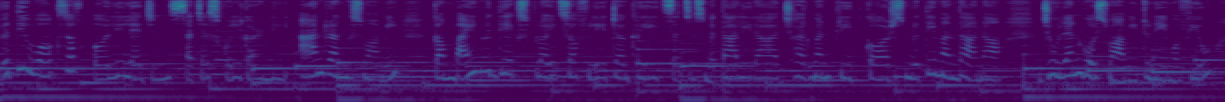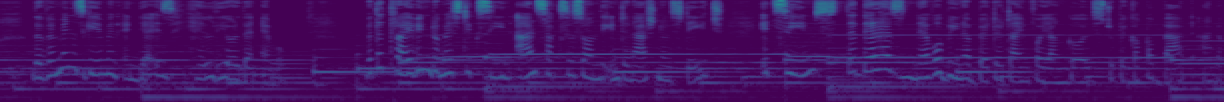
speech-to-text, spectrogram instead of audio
With the works of early legends such as Kulkarni and Rangaswamy, combined with the exploits of later greats such as Mithali Raj, Harmanpreet Kaur, Smriti Mandhana, Jhulan Goswami, to name a few, the women's game in India is healthier than ever. With a thriving domestic scene and success on the international stage, it seems that there has never been a better time for young girls to pick up a bat and a.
